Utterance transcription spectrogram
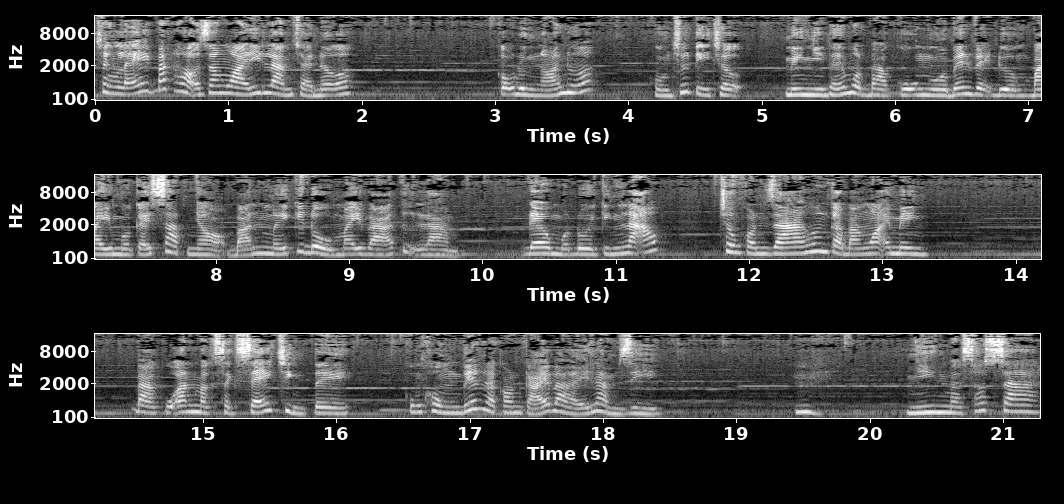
chẳng lẽ bắt họ ra ngoài đi làm trả nợ? Cậu đừng nói nữa, hôm trước đi chợ, mình nhìn thấy một bà cụ ngồi bên vệ đường bày một cái sạp nhỏ bán mấy cái đồ may vá tự làm, đeo một đôi kính lão, trông còn già hơn cả bà ngoại mình. Bà cụ ăn mặc sạch sẽ chỉnh tề, cũng không biết là con cái bà ấy làm gì. Nhìn mà xót xa.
